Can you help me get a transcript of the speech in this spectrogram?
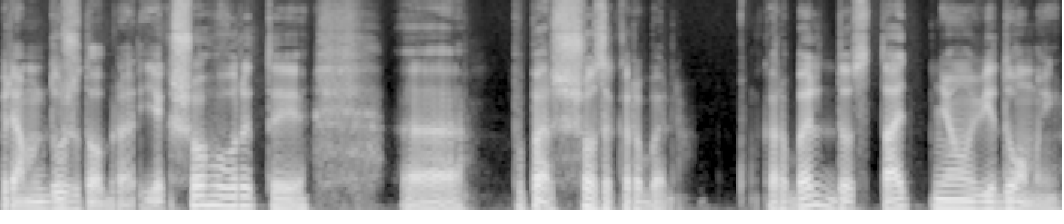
прям дуже добре. Якщо говорити, е, по-перше, що за корабель? Корабель достатньо відомий.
